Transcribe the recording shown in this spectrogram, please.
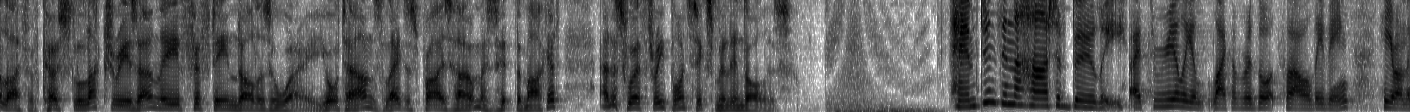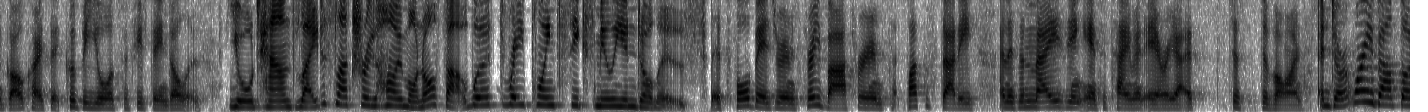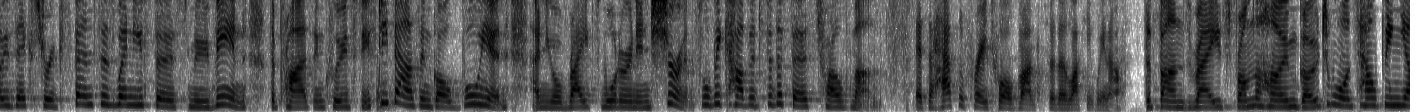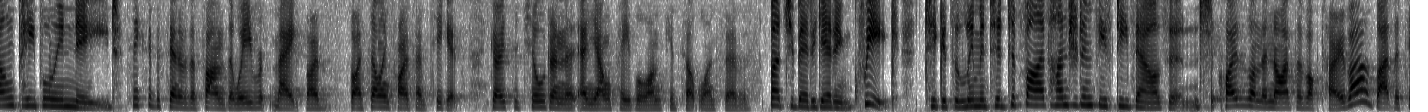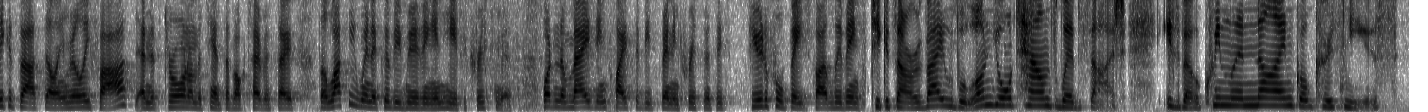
A life of coastal luxury is only $15 away. Your town's latest prize home has hit the market and it's worth $3.6 million. Hampton's in the heart of Burleigh. It's really like a resort style living here on the Gold Coast. It could be yours for $15. Your town's latest luxury home on offer worth $3.6 million. It's four bedrooms, three bathrooms, plus a study, and there's amazing entertainment area. It's just divine. And don't worry about those extra expenses when you first move in. The prize includes 50,000 gold bullion and your rates, water and insurance will be covered for the first 12 months. It's a hassle-free 12 months for the lucky winner. 있어요. The funds raised from the home go towards helping young people in need. 60% of the funds that we make by, by selling prize home tickets goes to children and young people on Kids Helpline Service. But you better get in quick. Tickets are limited to 550,000. It closes on the 9th of October, but the tickets are selling really fast and it's drawn on the 10th of October. So the lucky winner could be moving in here for Christmas. What an amazing place to be spending Christmas. This beautiful beachside living. Tickets are available on your town's website. Isabel Quinlan, 9 Gold Coast News.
